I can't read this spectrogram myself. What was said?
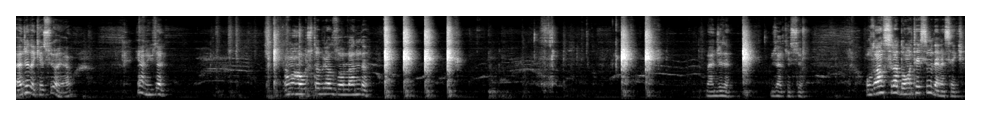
Bence de kesiyor ya. Yani güzel. Ama havuçta biraz zorlandı. Bence de. Güzel kesiyor. O zaman sıra domatesi mi denesek?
